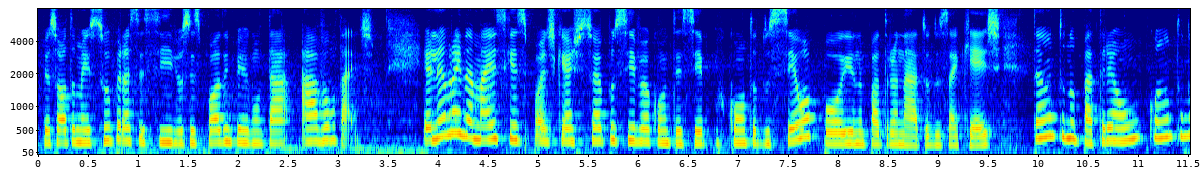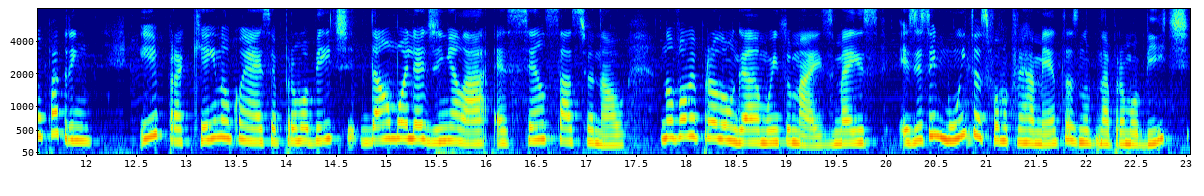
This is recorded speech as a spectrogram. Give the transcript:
O pessoal também é super acessível, vocês podem perguntar à vontade. Eu lembro ainda mais que esse podcast só é possível acontecer por conta do seu apoio no patronato do SciCast, tanto no Patreon quanto no Padrim. E para quem não conhece a Promobit, dá uma olhadinha lá, é sensacional. Não vou me prolongar muito mais, mas existem muitas ferramentas no, na Promobit.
